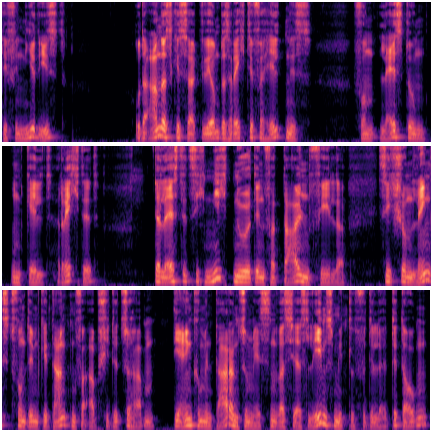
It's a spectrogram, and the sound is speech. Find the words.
definiert ist, oder anders gesagt, wer um das rechte Verhältnis von Leistung und Geld rechtet, der leistet sich nicht nur den fatalen Fehler, sich schon längst von dem Gedanken verabschiedet zu haben, die Einkommen daran zu messen, was sie als Lebensmittel für die Leute taugen,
